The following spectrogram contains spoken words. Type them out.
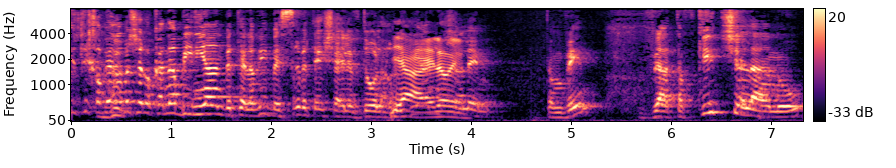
יש לי חבר אבא שלו קנה בניין בתל אביב ב-29 אלף דולר. יא, אלוהים. אתה מבין? והתפקיד שלנו,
